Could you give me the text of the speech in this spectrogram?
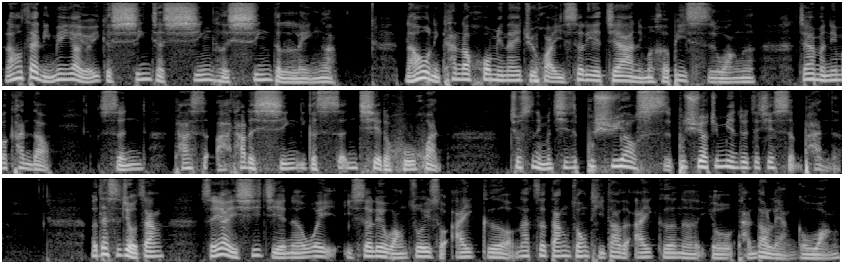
然后在里面要有一个新的心和新的灵啊。然后你看到后面那一句话：以色列家，你们何必死亡呢？家人们，你有没有看到神？”他是啊，他的心一个深切的呼唤，就是你们其实不需要死，不需要去面对这些审判的。而在十九章，神要以西结呢为以色列王做一首哀歌哦。那这当中提到的哀歌呢，有谈到两个王，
